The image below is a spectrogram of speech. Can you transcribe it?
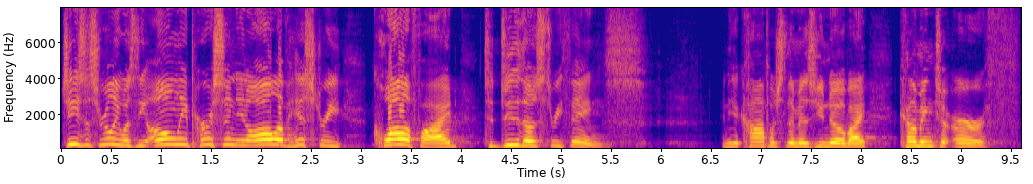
Jesus really was the only person in all of history qualified to do those three things. And he accomplished them, as you know, by coming to earth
